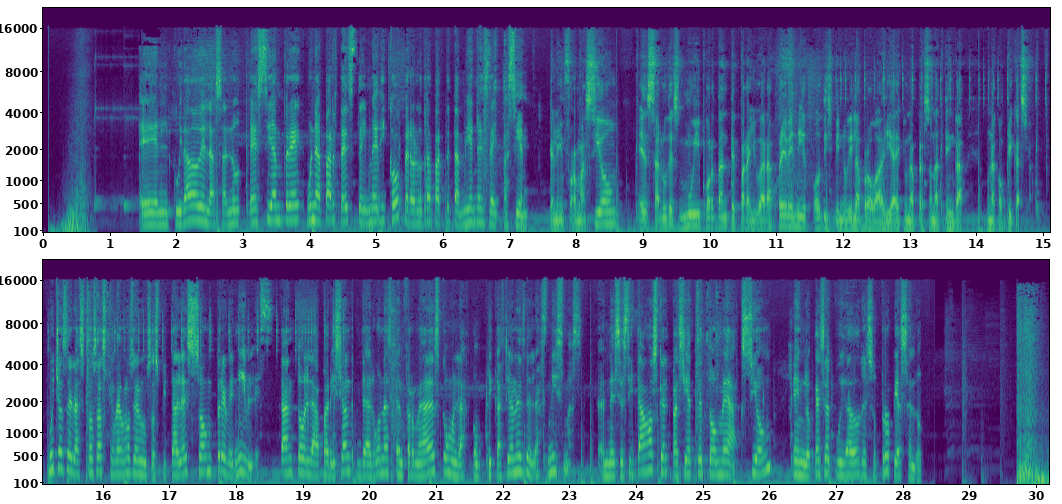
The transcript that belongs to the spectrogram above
El cuidado de la salud es siempre una parte es del médico, pero la otra parte también es del paciente la información en salud es muy importante para ayudar a prevenir o disminuir la probabilidad de que una persona tenga una complicación. Muchas de las cosas que vemos en los hospitales son prevenibles, tanto la aparición de algunas enfermedades como las complicaciones de las mismas. Necesitamos que el paciente tome acción en lo que es el cuidado de su propia salud.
